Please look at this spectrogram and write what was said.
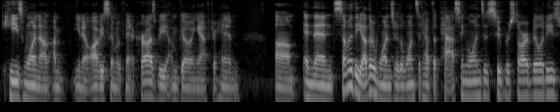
he's one I'm, I'm you know obviously I'm a fan of Crosby. I'm going after him. Um, and then some of the other ones are the ones that have the passing ones as superstar abilities.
